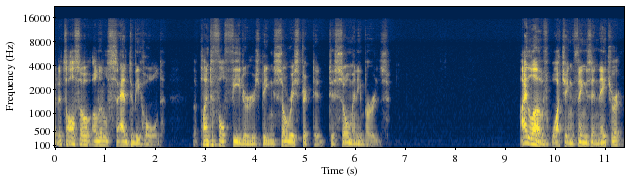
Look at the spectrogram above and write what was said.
but it's also a little sad to behold the plentiful feeders being so restricted to so many birds. I love watching things in nature,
